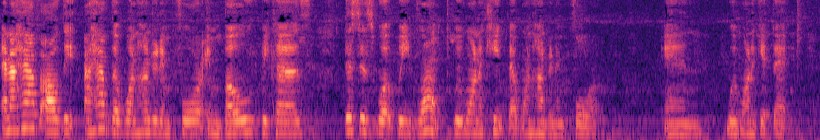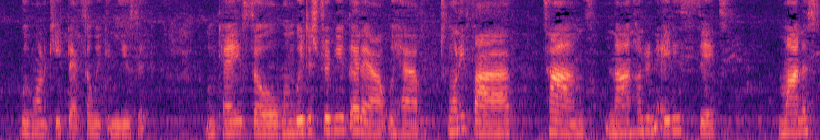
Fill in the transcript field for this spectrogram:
And I have all the I have the 104 in bold because this is what we want. We want to keep that 104 and we want to get that we want to keep that so we can use it. Okay, so when we distribute that out, we have 25 times 986 minus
